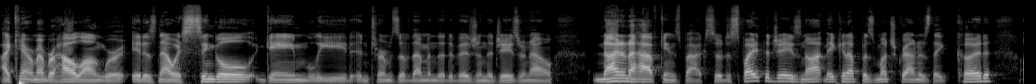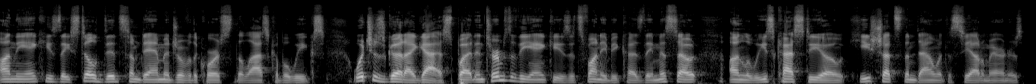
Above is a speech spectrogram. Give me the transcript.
I can't remember how long where it is now a single game lead in terms of them in the division. The Jays are now nine and a half games back. So despite the Jays not making up as much ground as they could on the Yankees, they still did some damage over the course of the last couple weeks, which is good, I guess. But in terms of the Yankees, it's funny because they miss out on Luis Castillo. He shuts them down with the Seattle Mariners.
